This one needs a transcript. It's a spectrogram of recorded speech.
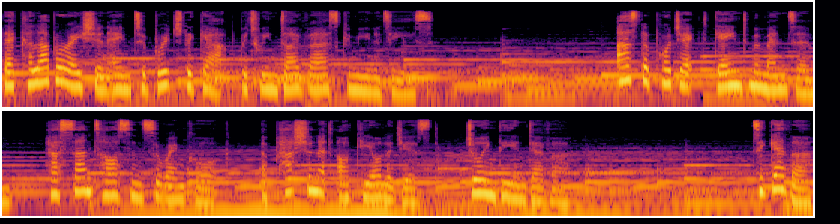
Their collaboration aimed to bridge the gap between diverse communities. As the project gained momentum, Hassan Tarsan Serenkok, a passionate archaeologist, joined the endeavor. Together,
